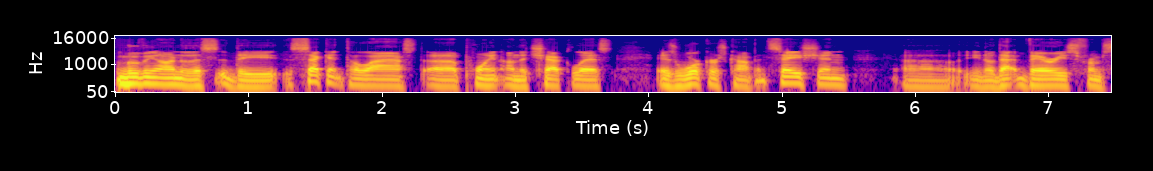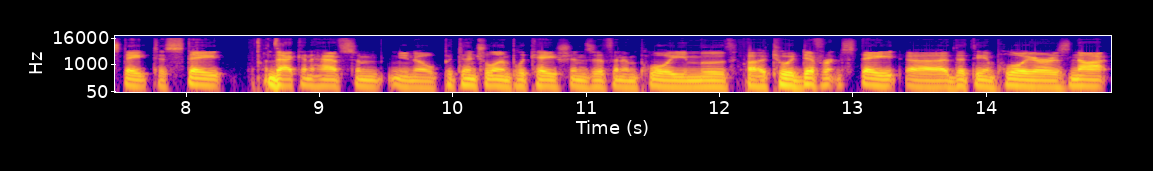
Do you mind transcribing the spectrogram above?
Moving on to this, the second to last uh, point on the checklist is workers' compensation. Uh, you know that varies from state to state that can have some you know potential implications if an employee moves uh, to a different state uh, that the employer is not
